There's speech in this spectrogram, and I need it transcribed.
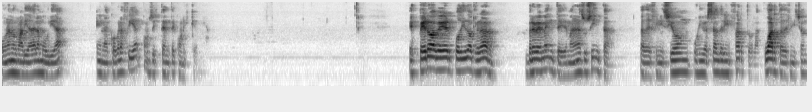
o una normalidad de la movilidad en la ecografía consistente con isquemia. Espero haber podido aclarar brevemente y de manera sucinta la definición universal del infarto, la cuarta definición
